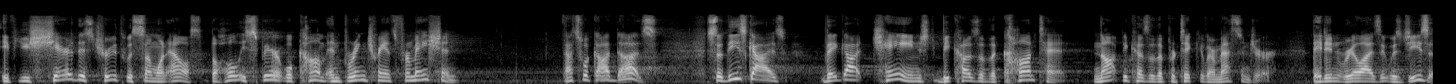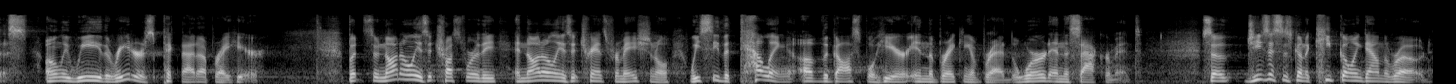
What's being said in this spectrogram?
If you share this truth with someone else, the Holy Spirit will come and bring transformation. That's what God does. So these guys, they got changed because of the content, not because of the particular messenger. They didn't realize it was Jesus. Only we, the readers, pick that up right here. But so not only is it trustworthy and not only is it transformational, we see the telling of the gospel here in the breaking of bread, the word and the sacrament. So Jesus is going to keep going down the road.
